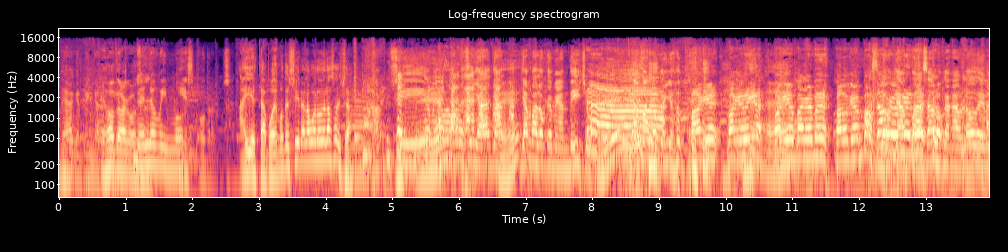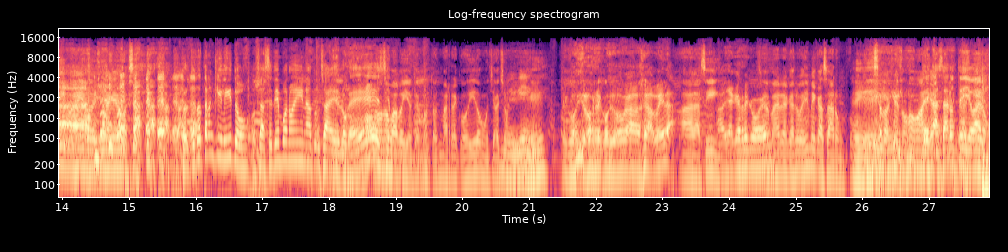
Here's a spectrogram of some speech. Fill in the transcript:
deja que tenga. Es otra No cosa. es lo mismo. Y es otra cosa. Ahí está. ¿Podemos decir al abuelo de la salsa? Ah, sí, a mí me van a decir, ya, ya, ¿Eh? ya para lo que me han dicho. Ya para lo que yo... Para que, para que venga, para que, para que, me- para lo que han pasado. Lo que venga han el pasado, resto. lo que han hablado de mí, imagínate. Ya que va a ser. Pero tú estás tranquilito. O sea, hace tiempo no hay nada. Tú sabes lo que es. No, no, siempre- papi, yo tengo más recogido, muchachos. Muy bien. Sí. Recogió, recogió Ga- Gabela. Ahora sí. Había que O sea, recoger. me y me casaron. Como que Eh, dice, para que no te haya- casaron, te llevaron.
